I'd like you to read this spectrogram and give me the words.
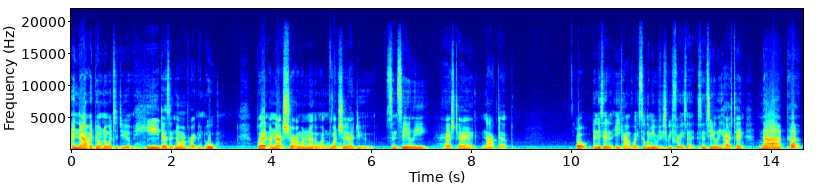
And now I don't know what to do. He doesn't know I'm pregnant. Ooh. But I'm not sure I want another one. What should I do? Sincerely, hashtag knocked up. Oh, and they said an Akon voice. So let me re- rephrase that. Sincerely, hashtag knocked up.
